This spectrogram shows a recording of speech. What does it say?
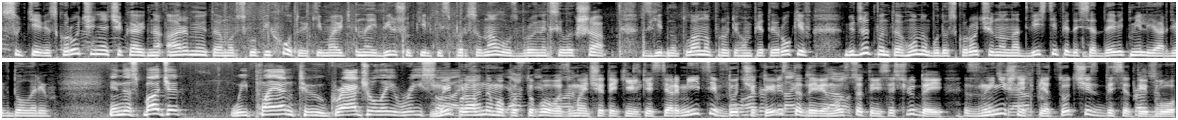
Суттєві скорочення чекають на армію та морську піхоту, які мають найбільшу кількість персоналу у збройних силах США. Згідно плану, протягом п'яти років бюджет Пентагону буде скорочено на 259 мільярдів доларів. Ми прагнемо поступово зменшити кількість армійців до 490 тисяч людей з нинішніх 562.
